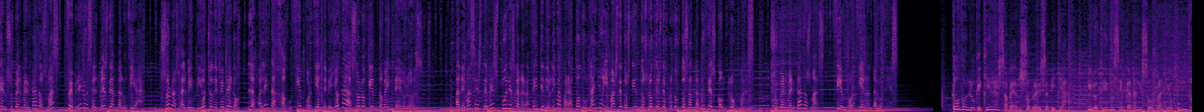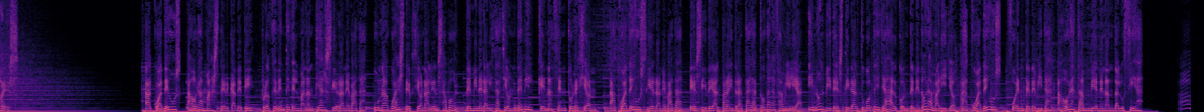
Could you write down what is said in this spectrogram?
En Supermercados Más, febrero es el mes de Andalucía. Solo hasta el 28 de febrero, la paleta Jabu 100% de bellota a solo 120 euros. Además, este mes puedes ganar aceite de oliva para todo un año y más de 200 lotes de productos andaluces con Club Más. Supermercados Más, 100% andaluces. Todo lo que quieras saber sobre Sevilla lo tienes en canalsurradio.es. Aquadeus, ahora más cerca de ti, procedente del manantial Sierra Nevada, un agua excepcional en sabor, de mineralización débil que nace en tu región. Aquadeus Sierra Nevada es ideal para hidratar a toda la familia y no olvides tirar tu botella al contenedor amarillo. Aquadeus, fuente de vida, ahora también en Andalucía.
